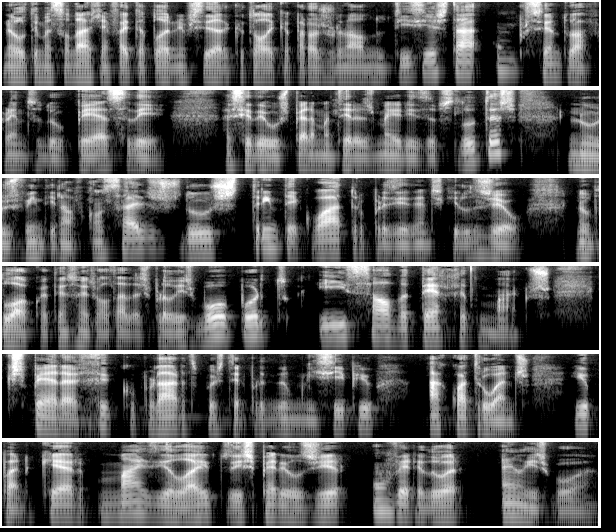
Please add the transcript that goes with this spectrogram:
Na última sondagem feita pela Universidade Católica para o Jornal de Notícias está 1% à frente do PSD. A CDU espera manter as maiorias absolutas nos 29 conselhos dos 34 presidentes que elegeu. No bloco, atenções voltadas para Lisboa, Porto e Salvaterra de Magos, que espera recuperar depois de ter perdido o município há quatro anos. E o PAN quer mais eleitos e espera eleger um vereador em Lisboa.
